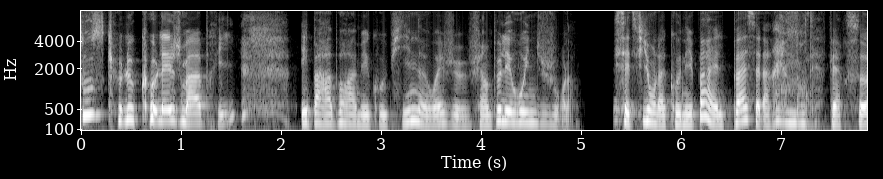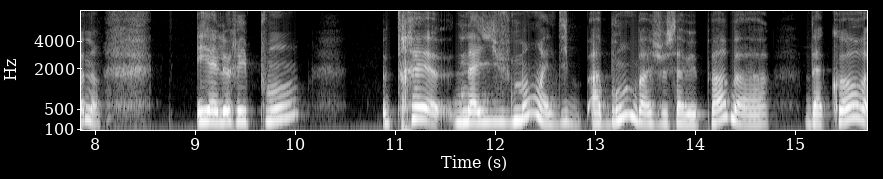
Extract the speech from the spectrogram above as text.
tout ce que le collège m'a appris. Et par rapport à mes copines, ouais, je, suis un peu l'héroïne du jour là. Cette fille, on la connaît pas, elle passe, elle a rien demandé à personne. Et elle répond très naïvement, elle dit Ah bon, bah je savais pas, bah d'accord.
